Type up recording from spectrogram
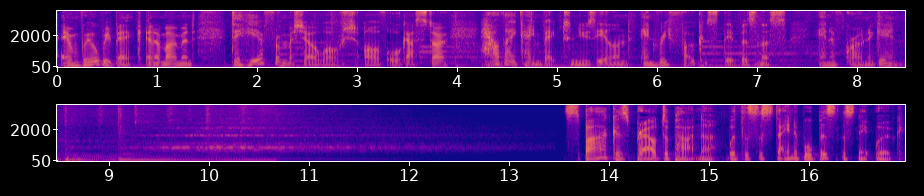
and we'll be back in a moment to hear from Michelle Walshe of Augusto how they came back to New Zealand and refocused their business and have grown again. Spark is proud to partner with the Sustainable Business Network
